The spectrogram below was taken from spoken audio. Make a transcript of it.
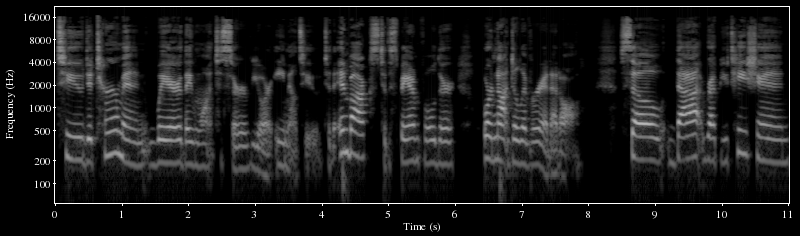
to determine where they want to serve your email to, to the inbox, to the spam folder, or not deliver it at all. So that reputation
